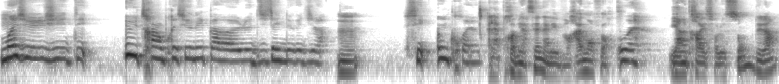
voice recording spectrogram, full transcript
Moi, j'ai été ultra impressionné par euh, le design de Godzilla. Hmm. C'est incroyable. La première scène, elle est vraiment forte. Ouais. Il y a un travail sur le son déjà.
